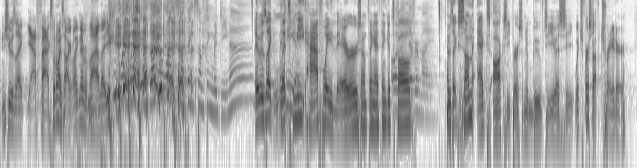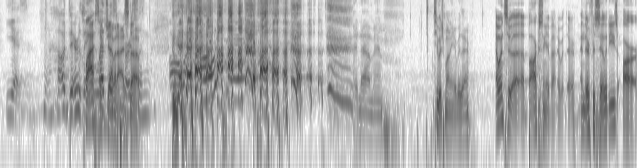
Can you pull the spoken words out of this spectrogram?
and she was like, "Yeah, facts. What am I talking about? Like, never mind." Like, Wait, wait, is that the one something something Medina? it was like, "Let's meet halfway there" or something. I think it's oh, called. No, never mind. it was like some ex Oxy person who moved to USC, which first off, traitor. Yes. How dare they Classic let this Gemini stuff. Oh, okay. Nah, uh, man. Too much money over there. I went to a, a boxing event over there, and their facilities are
